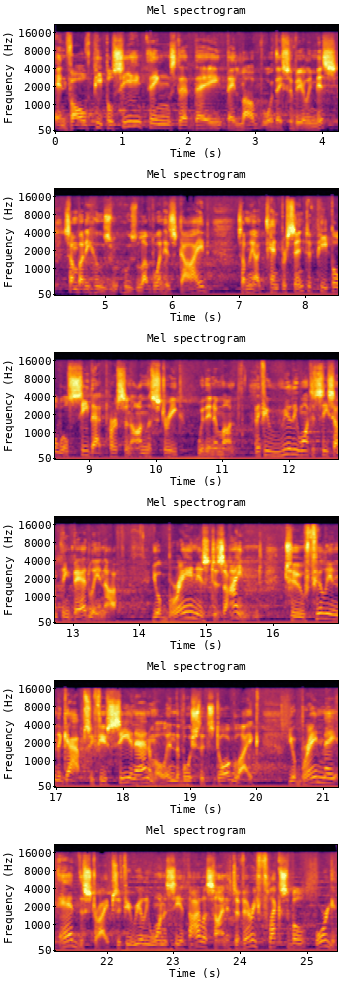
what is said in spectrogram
involve people seeing things that they, they love or they severely miss. Somebody whose, whose loved one has died, something like 10% of people will see that person on the street within a month. And if you really want to see something badly enough, your brain is designed to fill in the gaps. If you see an animal in the bush that's dog-like, your brain may add the stripes if you really want to see a thylacine. It's a very flexible organ.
